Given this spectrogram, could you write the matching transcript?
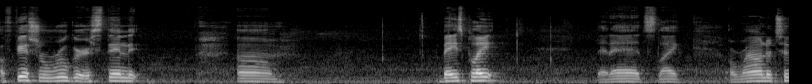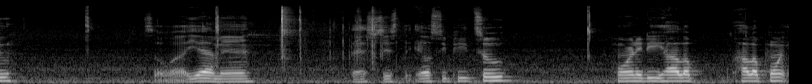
official Ruger extended um, base plate that adds like a round or two. So uh, yeah, man, that's just the LCP2 Hornady hollow hollow point.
